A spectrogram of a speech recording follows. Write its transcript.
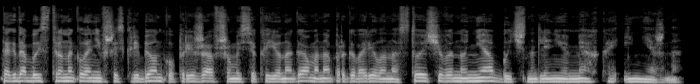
Тогда, быстро наклонившись к ребенку, прижавшемуся к ее ногам, она проговорила настойчиво, но необычно для нее мягко и нежно.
